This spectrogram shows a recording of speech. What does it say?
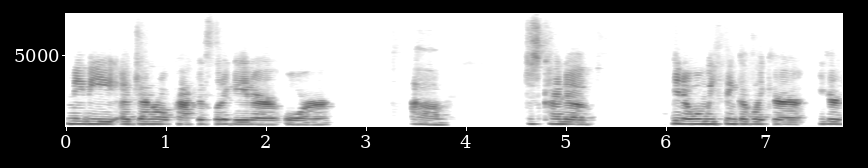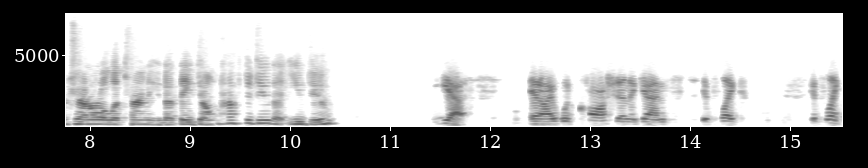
maybe a general practice litigator or um, just kind of you know when we think of like your your general attorney that they don't have to do that you do yes and I would caution against it's like it's like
